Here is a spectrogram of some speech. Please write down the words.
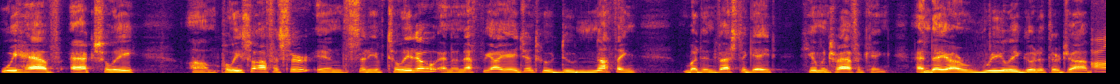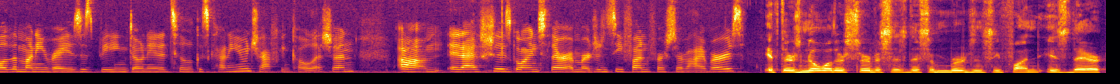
We have actually um, police officer in the city of Toledo and an FBI agent who do nothing but investigate human trafficking, and they are really good at their job. All the money raised is being donated to Lucas County Human Trafficking Coalition. Um, it actually is going to their emergency fund for survivors. If there's no other services, this emergency fund is there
